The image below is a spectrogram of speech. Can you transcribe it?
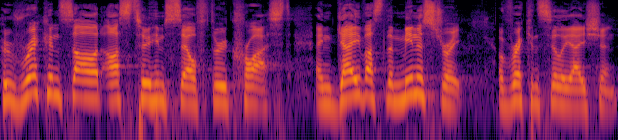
who reconciled us to himself through Christ and gave us the ministry of reconciliation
